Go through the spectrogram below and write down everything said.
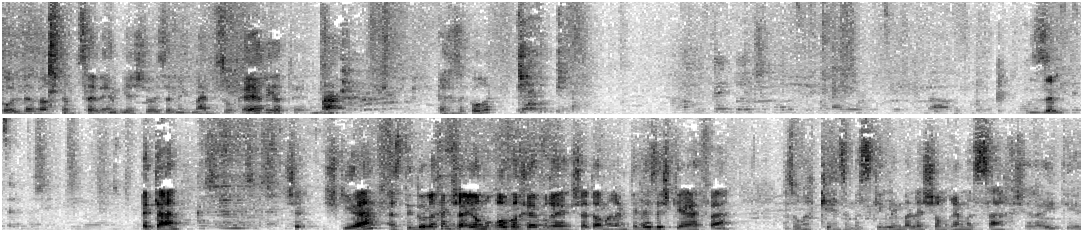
כל דבר שאתה מצלם, יש לו איזה מימד זוהר יותר. מה? איך זה קורה? זה... את ה? ש... שקיעה? אז תדעו לכם שהיום רוב החבר'ה, כשאתה אומר להם, תראה איזה שקיעה יפה, אז הוא אומר, כן, זה מזכיר לי מלא שומרי מסך שראיתי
